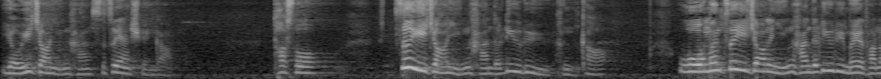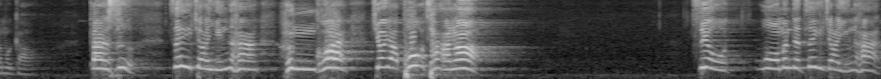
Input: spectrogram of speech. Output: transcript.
有一家银行是这样宣告：他说，这一家银行的利率很高，我们这一家的银行的利率没有他那么高，但是这一家银行很快就要破产了，只有我们的这一家银行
